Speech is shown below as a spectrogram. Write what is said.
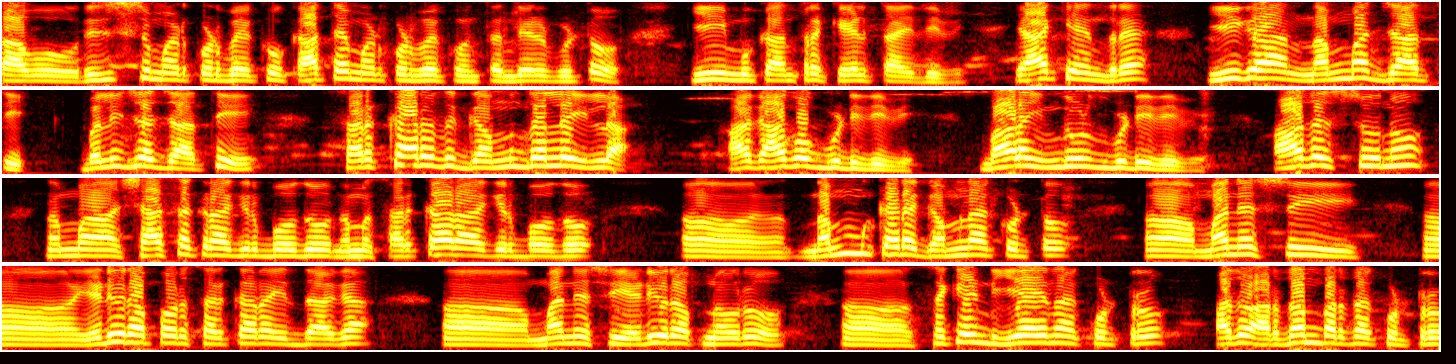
ತಾವು ರಿಜಿಸ್ಟರ್ ಮಾಡಿಕೊಡ್ಬೇಕು, ಖಾತೆ ಮಾಡಿಕೊಡ್ಬೇಕು ಅಂತಂದು ಹೇಳ್ಬಿಟ್ಟು ಈ ಮುಖಾಂತರ ಕೇಳ್ತಾ ಇದ್ದೀವಿ. ಯಾಕೆ ಅಂದರೆ ಈಗ ನಮ್ಮ ಜಾತಿ, ಬಲಿಜ ಜಾತಿ ಸರ್ಕಾರದ ಗಮನದಲ್ಲೇ ಇಲ್ಲ. ಹಾಗಾಗೋಗ್ಬಿಟ್ಟಿದ್ದೀವಿ ಭಾಳ ಹಿಂದುಳಿದು ಬಿಟ್ಟಿದ್ದೀವಿ. ಆದಷ್ಟು ನಮ್ಮ ಶಾಸಕರಾಗಿರ್ಬೋದು, ನಮ್ಮ ಸರ್ಕಾರ ಆಗಿರ್ಬೋದು ನಮ್ಮ ಕಡೆ ಗಮನ ಕೊಟ್ಟು ಮಾನ್ಯ ಶ್ರೀ ಯಡಿಯೂರಪ್ಪ ಅವ್ರ ಸರ್ಕಾರ ಇದ್ದಾಗ ಮಾನ್ಯ ಶ್ರೀ ಯಡಿಯೂರಪ್ಪನವರು ಸೆಕೆಂಡ್ ಎನ ಕೊಟ್ಟರು ಅದು ಅರ್ಧಂಬರ್ಧ ಕೊಟ್ಟರು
